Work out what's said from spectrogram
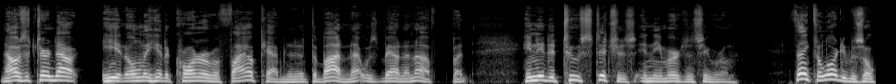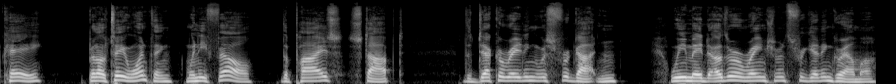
Now, as it turned out, he had only hit a corner of a file cabinet at the bottom. That was bad enough, but he needed two stitches in the emergency room. Thank the Lord he was okay. But I'll tell you one thing when he fell, the pies stopped, the decorating was forgotten, we made other arrangements for getting Grandma.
